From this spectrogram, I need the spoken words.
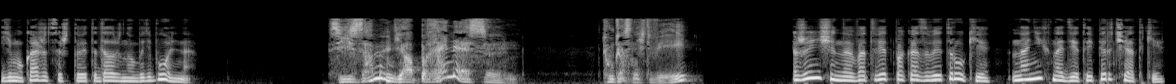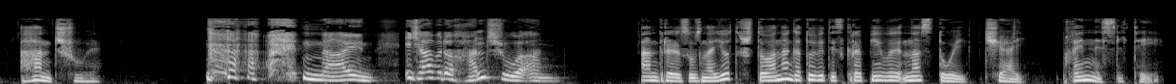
Ему кажется, что это должно быть больно. Sie sammeln ja Brennnesseln. Tut das nicht weh? Женщина в ответ показывает руки, на них надеты перчатки, Handschuhe. Nein, ich habe doch Handschuhe an. Андреас узнает, что она готовит из крапивы настой, чай, Brennnesseltee.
